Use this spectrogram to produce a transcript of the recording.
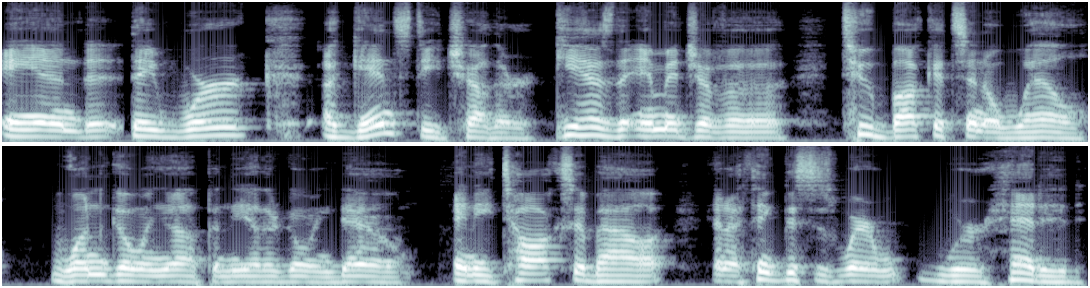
And they work against each other. He has the image of a two buckets in a well, one going up and the other going down. And he talks about, and I think this is where we're headed,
